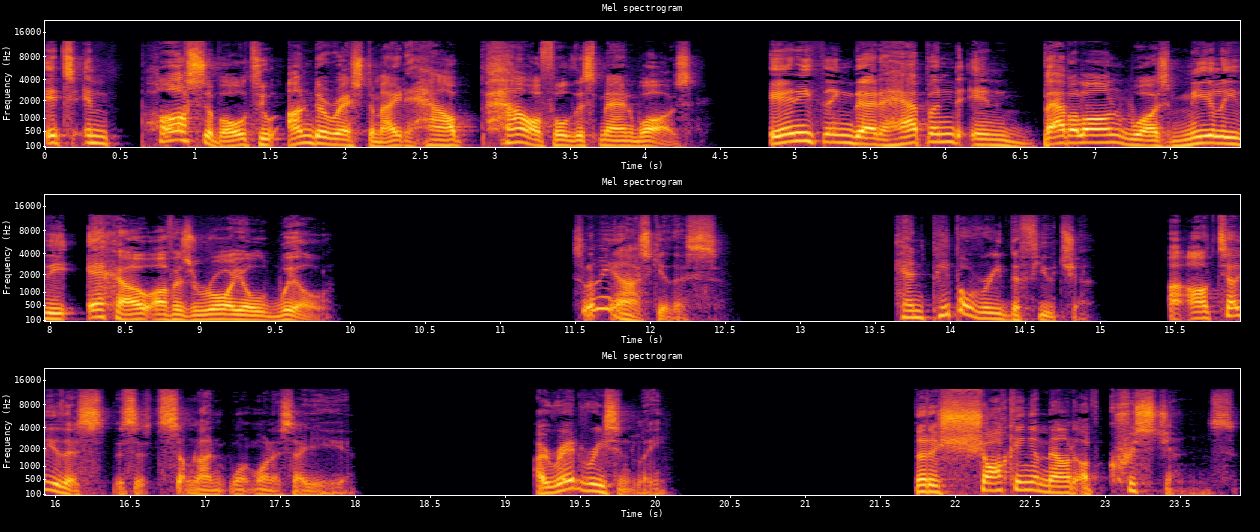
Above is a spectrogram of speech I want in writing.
It's impossible to underestimate how powerful this man was. Anything that happened in Babylon was merely the echo of his royal will. So let me ask you this. Can people read the future? I'll tell you this. This is something I want to say to you here. I read recently that a shocking amount of Christians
